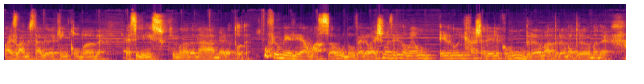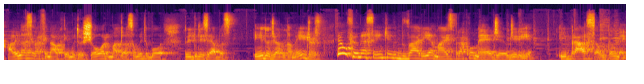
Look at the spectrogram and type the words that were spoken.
Mas lá no Instagram, quem comanda é Silício, que manda na merda toda. O filme, ele é uma ação no Velho Oeste, mas ele não é um... Ele não encaixaria ele como um drama, drama, drama, né? Além da cena final que tem muito choro, uma atuação muito boa do Idris Elba e do Jonathan Majors, é um filme assim que varia mais pra comédia, eu diria. E pra ação também.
